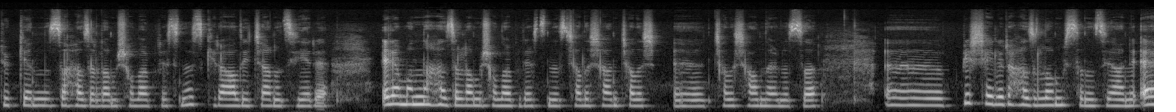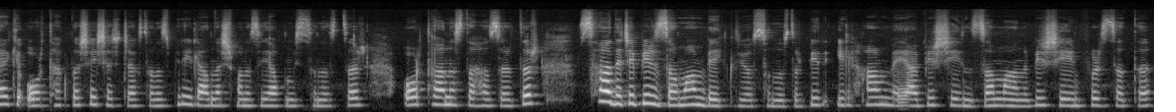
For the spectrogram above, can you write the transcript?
dükkanınızı hazırlamış olabilirsiniz. Kiralayacağınız yeri elemanını hazırlamış olabilirsiniz. Çalışan çalış e, çalışanlarınızı bir şeyleri hazırlamışsınız yani eğer ki ortaklaşa iş açacaksanız biriyle anlaşmanızı yapmışsınızdır. Ortağınız da hazırdır. Sadece bir zaman bekliyorsunuzdur. Bir ilham veya bir şeyin zamanı, bir şeyin fırsatı.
